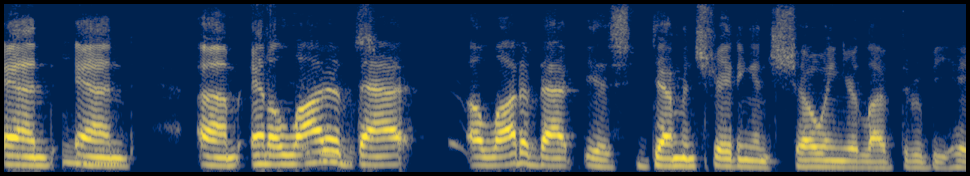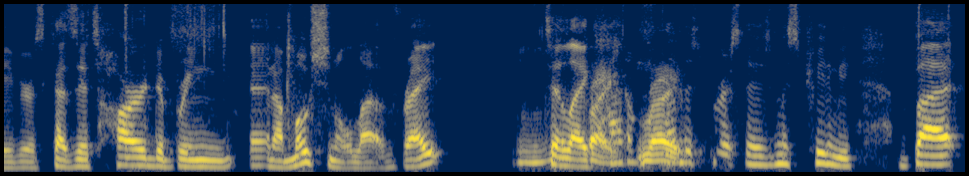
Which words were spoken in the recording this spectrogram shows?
and Mhm. and um, and a lot of that, a lot of that is demonstrating and showing your love through behaviors, because it's hard to bring an emotional love, right? Mhm. To like, right. I don't right. love this person who's mistreating me, but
